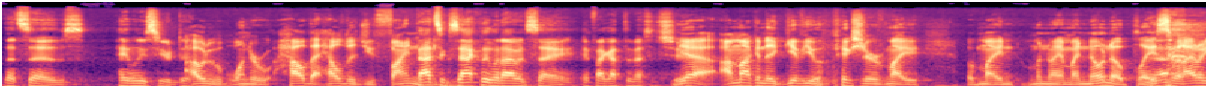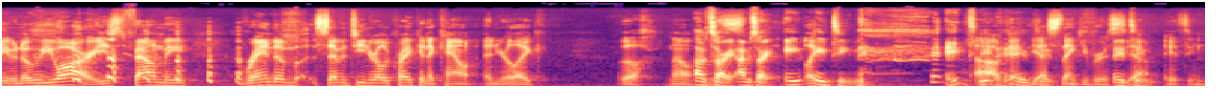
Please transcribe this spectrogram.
that says, "Hey, let me see your dick." I would wonder how the hell did you find it? That's me? exactly what I would say if I got the message too. Yeah, I'm not going to give you a picture of my of my my, my no no place, but I don't even know who you are. You just found me random 17 year old Kraken account, and you're like, ugh, no. I'm sorry. I'm sorry. Eight, like- 18. 18. Ah, okay. 18. Yes. Thank you, Bruce. 18. Yeah. 18.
